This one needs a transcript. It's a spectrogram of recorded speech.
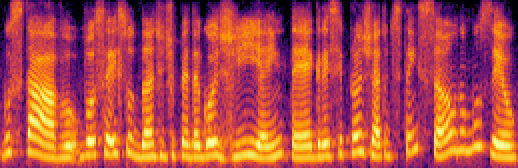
Gustavo, você é estudante de pedagogia e integra esse projeto de extensão no museu.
